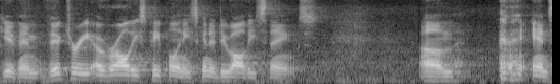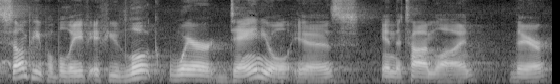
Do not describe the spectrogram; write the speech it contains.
give him victory over all these people, and he's going to do all these things. Um, and some people believe if you look where Daniel is in the timeline there,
